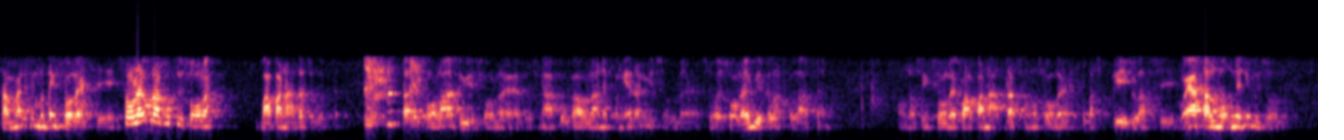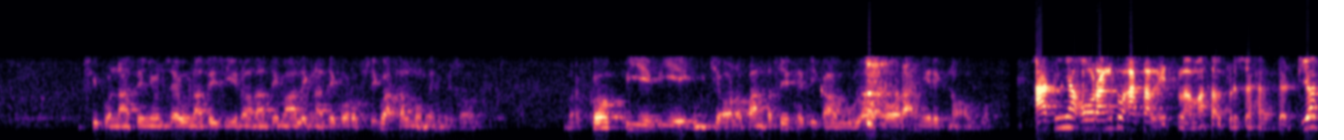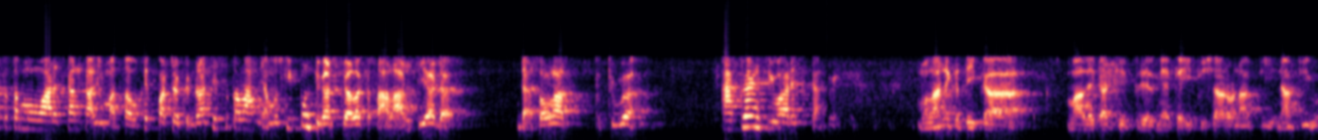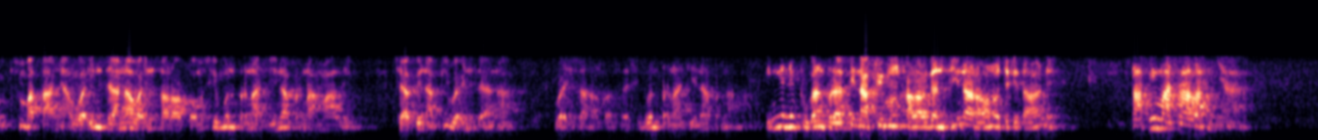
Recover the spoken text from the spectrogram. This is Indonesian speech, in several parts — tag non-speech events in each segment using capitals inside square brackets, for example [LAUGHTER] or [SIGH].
Sampeyan sing penting soleh sih. Soleh ora kudu soleh papan atas kok. Tapi sholat itu soleh, terus ngaku kaulane pangeran ya soleh. Soalnya soleh itu kelas-kelasan. Ono sing soleh papan atas, ono soleh kelas B, kelas C. Wae asal mukmin itu soleh. Meskipun nanti nyun sewu, nanti zina, nanti maling, nanti korupsi, ku asal mukmin itu soleh. Mergo piye-piye iku jek ana pantese dadi kawula orang nyirikno Allah. Artinya orang itu asal Islam, asal bersyahadat. Dia tetap mewariskan kalimat tauhid pada generasi setelahnya. Meskipun dengan segala kesalahan dia ada tidak sholat kedua. Ada yang diwariskan. Mulanya ketika malaikat Jibril ke Ibisaro Nabi, Nabi sempat tanya, wa in zana wa in saroko, meskipun pernah zina, pernah maling. Jawab Nabi wa in zana wa in saroko, meskipun pernah zina, pernah maling. Ini, bukan berarti Nabi menghalalkan zina, ono ceritanya. Tapi masalahnya,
